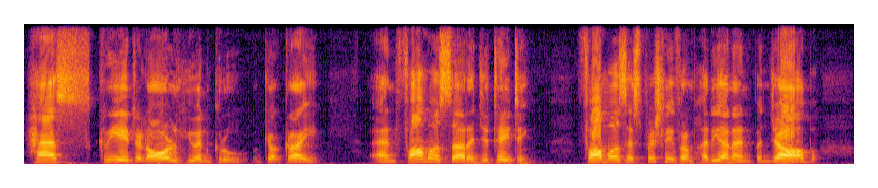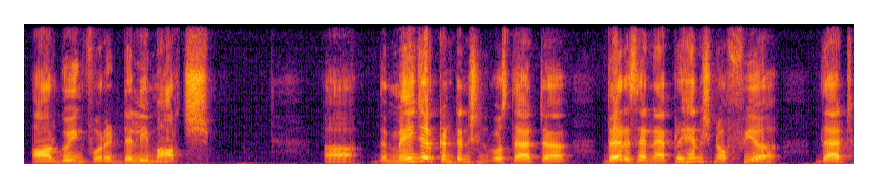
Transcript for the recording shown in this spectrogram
has created all hue and cry and farmers are agitating. Farmers especially from Haryana and Punjab are going for a Delhi march. Uh, the major contention was that uh, there is an apprehension of fear that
